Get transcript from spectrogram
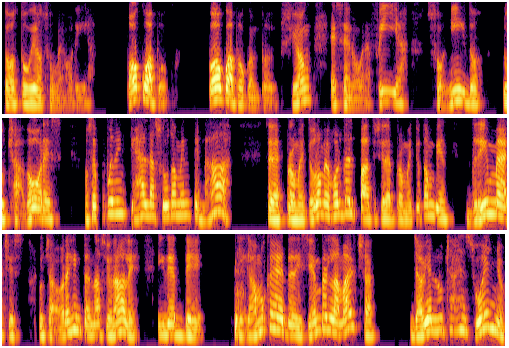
todos tuvieron su mejoría. Poco a poco, poco a poco en producción, escenografía, sonidos, luchadores. No se pueden quejar de absolutamente nada. Se les prometió lo mejor del patio y se les prometió también Dream Matches, luchadores internacionales. Y desde, digamos que desde diciembre en la marcha, ya habían luchas en sueños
